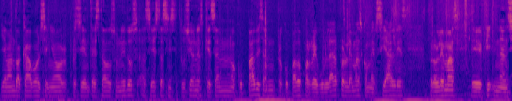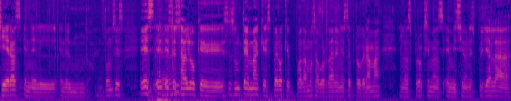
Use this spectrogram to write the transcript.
llevando a cabo el señor presidente de Estados Unidos hacia estas instituciones que se han ocupado y se han preocupado por regular problemas comerciales, problemas eh, financieras en el, en el mundo. Entonces, es, es- eso es algo que, eso es un tema que espero que podamos abordar en este programa en las próximas emisiones. Pues ya la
